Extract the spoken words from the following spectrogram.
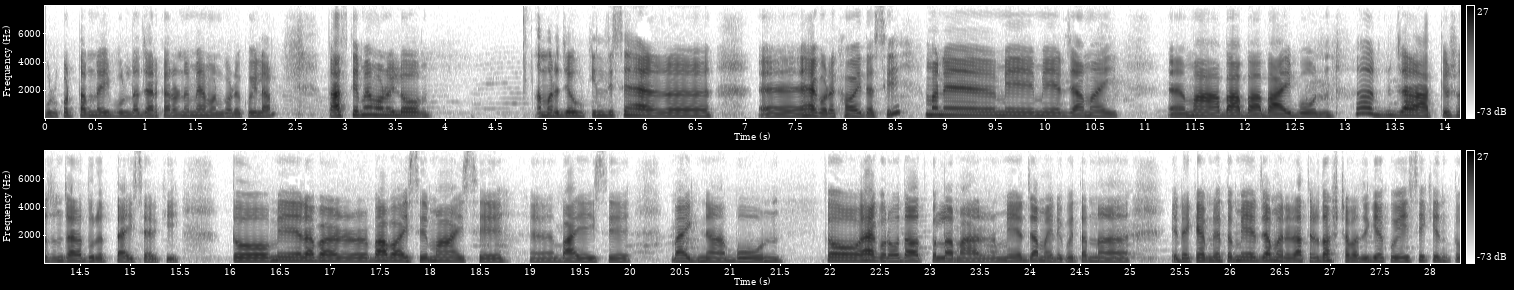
ভুল করতাম না এই ভুলটা যার কারণে মেহমানগরে কইলাম। তো আজকে মেহমান হইল আমার যে উকিল দিছে হ্যার হ্যাঁ করে খাওয়াইতাছি। মানে মেয়ে, মেয়ের জামাই, মা, বাবা, ভাই-বোন আ যারা আত্মীয়স্বজন যারা দূরেতে আর আরকি। তো মেয়ের আবার বাবা আইছে, মা আইছে, ভাই আইছে, বাইগনা বোন। তো হ্যাগোরেও দাওয়াত করলাম। আর মেয়ের জামাইরে কইতাম না এটা কেমনে? তো মেয়ের জামাইরে রাতের ১০টা বাজে গিয়া কই আইছি। কিন্তু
